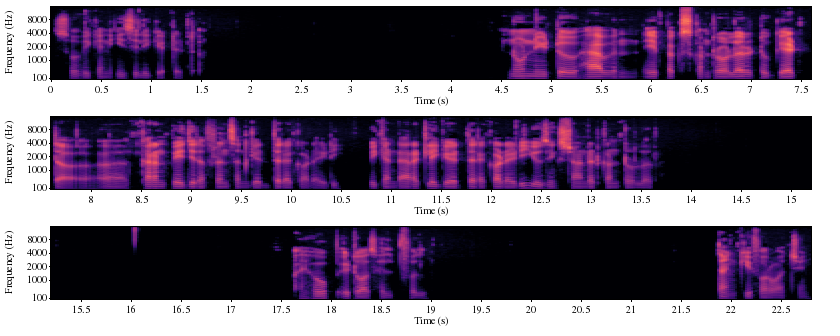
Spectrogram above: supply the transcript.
so we can easily get it no need to have an apex controller to get uh, current page reference and get the record id we can directly get the record id using standard controller. I hope it was helpful. Thank you for watching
